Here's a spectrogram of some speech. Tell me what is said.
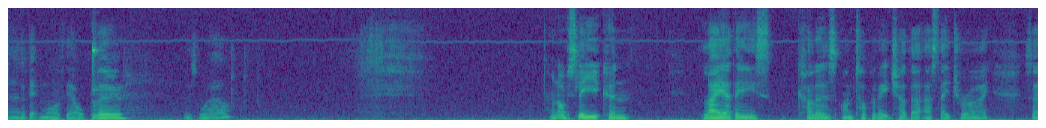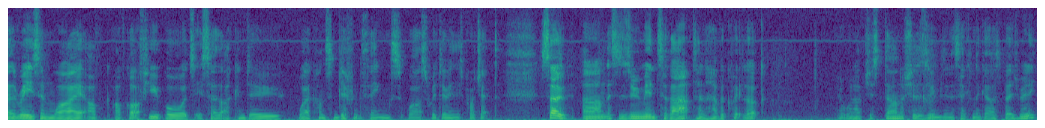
and a bit more of the old blue as well and obviously you can layer these colours on top of each other as they dry so the reason why I've, I've got a few boards is so that I can do work on some different things whilst we're doing this project so um, let's zoom into that and have a quick look at what I've just done. I should have zoomed in a second ago, I suppose, really.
